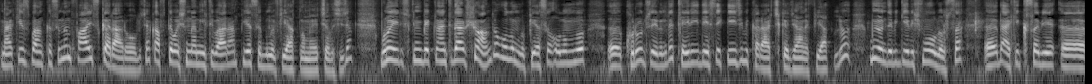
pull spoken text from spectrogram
Merkez Bankası'nın faiz kararı olacak. Hafta başından itibaren piyasa bunu fiyatlamaya çalışacak. Buna ilişkin beklentiler şu anda olumlu. Piyasa olumlu e, kuru üzerinde TL'yi destekleyici bir karar çıkacağını fiyatlıyor. Bu yönde bir gelişme olursa e, belki kısa bir e,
